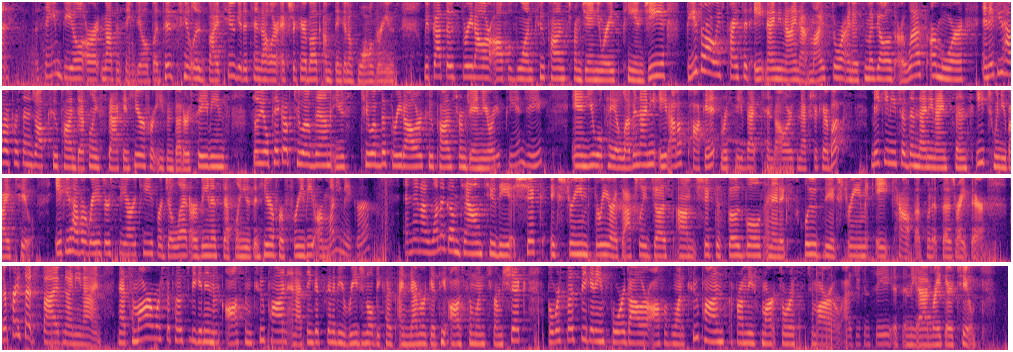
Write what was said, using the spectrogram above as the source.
same deal, or not the same deal, but this deal is buy two, get a $10 extra care buck. I'm thinking of Walgreens. We've got those $3 off of one coupons from January's P&G. These are always priced at $8.99 at my store. I know some of y'all's are less or more. And if you have a percentage off coupon, definitely stack it here for even better savings. So you'll pick up two of them, use two of the $3 coupons from January's P&G and you will pay $11.98 out of pocket, receive that $10 in extra care bucks, making each of them 99 cents each when you buy two. If you have a Razor CRT for Gillette or Venus, definitely use it here for freebie or moneymaker. And then I want to come down to the Schick Xtreme 3, or it's actually just um, Schick disposables, and it excludes the Extreme 8 count. That's what it says right there. They're priced at $5.99. Now, tomorrow we're supposed to be getting an awesome coupon, and I think it's going to be regional because I never get the awesome ones from Schick, but we're supposed to be getting $4 off of one coupons from the Smart Source tomorrow. As you can see, it's in the ad right there too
